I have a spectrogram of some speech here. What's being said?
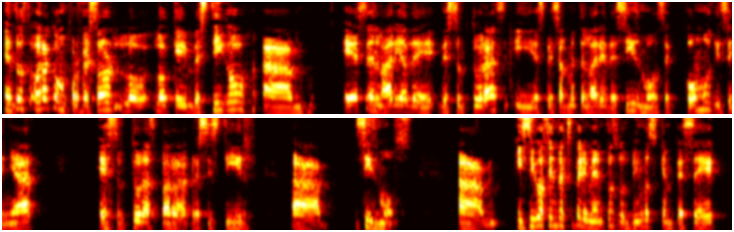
Entonces, ahora como profesor, lo, lo que investigo es en el área de, estructuras y especialmente en el área de sismos, de cómo diseñar estructuras para resistir a sismos. y sigo haciendo experimentos, los mismos que empecé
